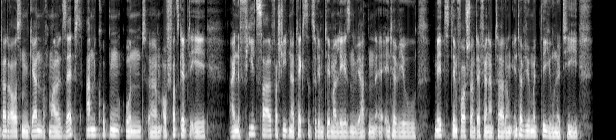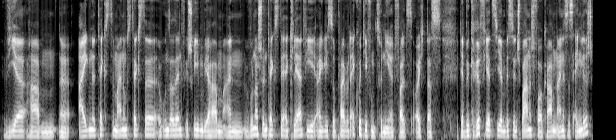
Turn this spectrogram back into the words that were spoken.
da draußen gerne nochmal selbst angucken und ähm, auf schwarzgelb.de eine Vielzahl verschiedener Texte zu dem Thema lesen. Wir hatten ein Interview mit dem Vorstand der Fanabteilung, Interview mit The Unity. Wir haben äh, eigene Texte, Meinungstexte, äh, unser Senf geschrieben. Wir haben einen wunderschönen Text, der erklärt, wie eigentlich so Private Equity funktioniert. Falls euch das der Begriff jetzt hier ein bisschen Spanisch vorkam, nein, es ist Englisch,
